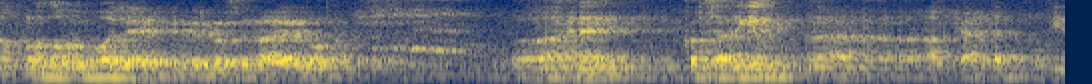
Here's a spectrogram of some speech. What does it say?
നമ്മൾ നോക്കുമ്പോൾ അല്ലേ ഇവർ കുറച്ച് താഴെ തോന്നാം അങ്ങനെ കുറച്ചധികം ആൾക്കാരുടെ പുതിയ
